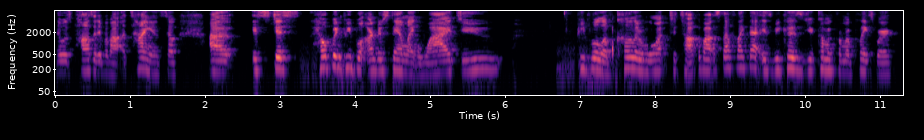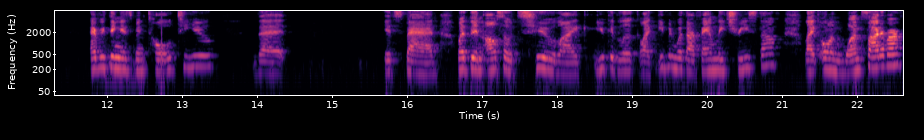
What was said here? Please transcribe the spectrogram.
that was positive about italians. So uh it's just helping people understand like why do people of color want to talk about stuff like that is because you're coming from a place where everything has been told to you that it's bad but then also too like you could look like even with our family tree stuff like on one side of our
